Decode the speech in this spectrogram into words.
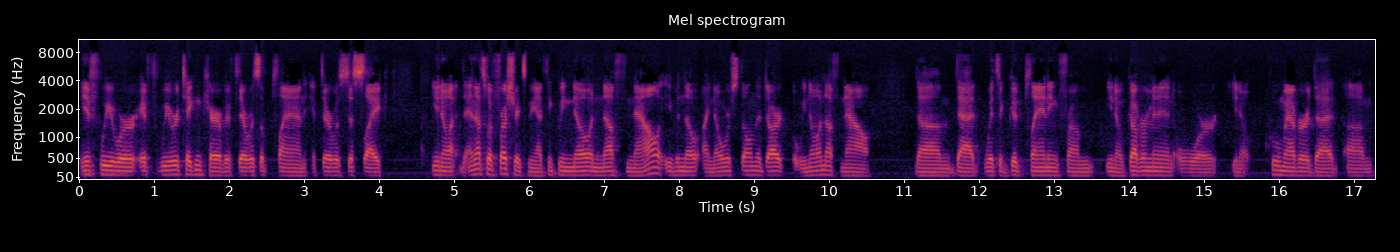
If we were if we were taken care of, if there was a plan, if there was just like you know, and that's what frustrates me. I think we know enough now, even though I know we're still in the dark, but we know enough now um, that with a good planning from you know government or you know whomever that um,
